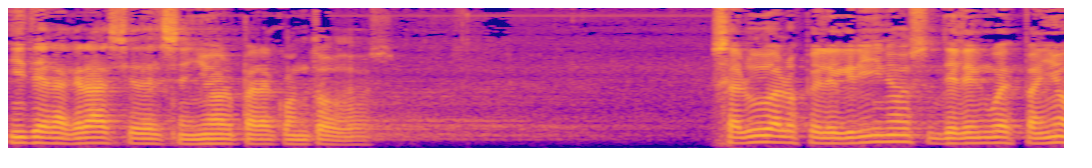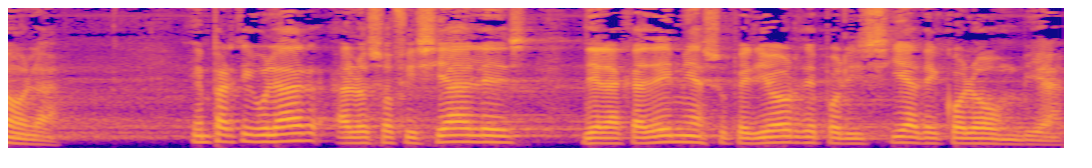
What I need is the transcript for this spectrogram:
y de la gracia del Señor para con todos. Saludo a los peregrinos de lengua española, en particular a los oficiales de la Academia Superior de Policía de Colombia,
